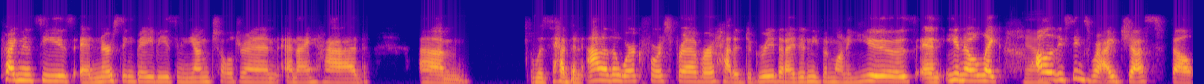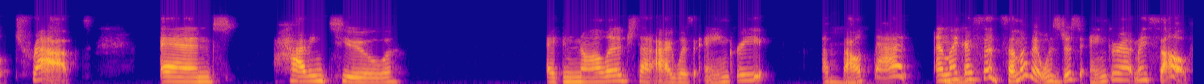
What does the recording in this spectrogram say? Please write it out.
pregnancies and nursing babies and young children and I had um was had been out of the workforce forever, had a degree that I didn't even want to use and you know like yeah. all of these things where I just felt trapped and having to acknowledge that I was angry mm-hmm. about mm-hmm. that and like mm-hmm. I said, some of it was just anger at myself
